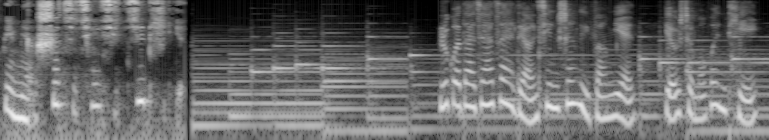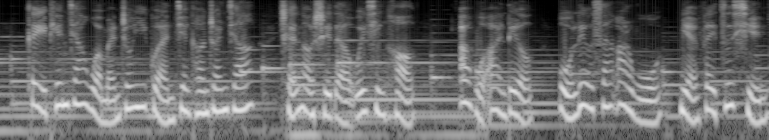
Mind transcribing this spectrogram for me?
避免湿气侵袭机体。如果大家在两性生理方面有什么问题，可以添加我们中医馆健康专家陈老师的微信号：二五二六五六三二五，免费咨询。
